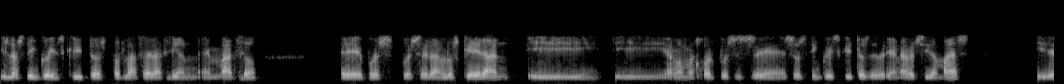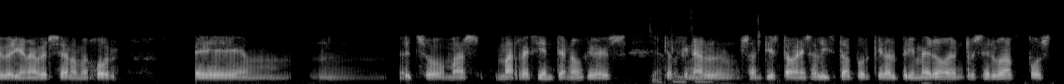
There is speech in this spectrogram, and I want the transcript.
y los cinco inscritos por la federación en marzo, eh, pues pues eran los que eran y, y a lo mejor pues esos cinco inscritos deberían haber sido más y deberían haberse a lo mejor eh, hecho más más reciente, ¿no? Que es que al final Santi estaba en esa lista porque era el primero en reserva post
